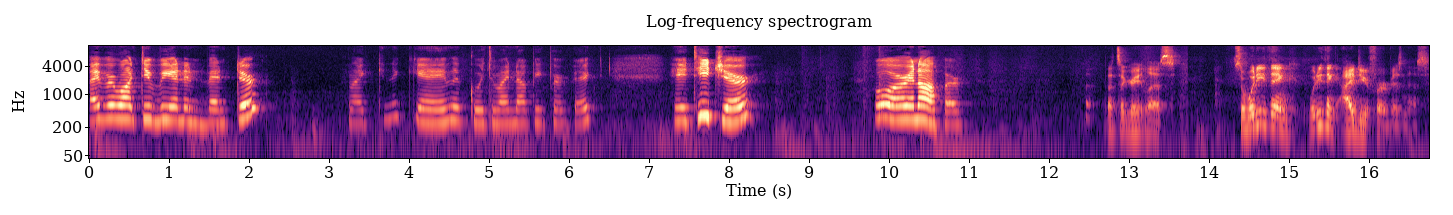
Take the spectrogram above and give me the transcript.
I ever want to be an inventor. Like in a game, of course, it might not be perfect. A teacher. Or an author. That's a great list. So what do you think what do you think I do for a business?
